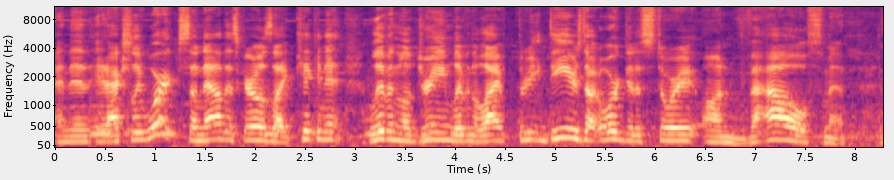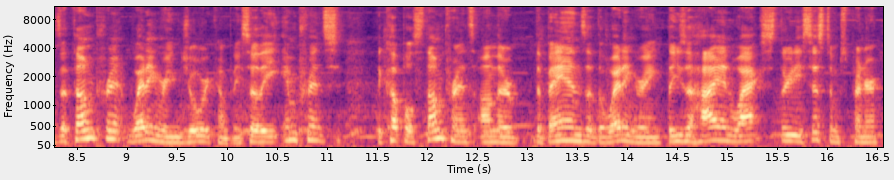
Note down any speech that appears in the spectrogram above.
and then it actually worked. So now this girl is like kicking it living the dream living the life. 3ders.org did a story on Valsmith it's a thumbprint wedding ring jewelry company so they imprints the couple's thumbprints on their the bands of the wedding ring. They use a high-end wax 3D systems printer.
